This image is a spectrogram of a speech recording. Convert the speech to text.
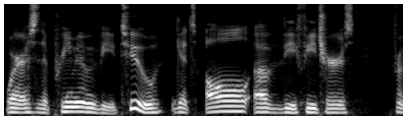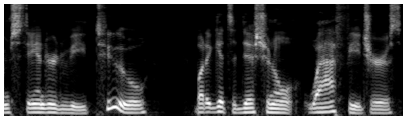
whereas the Premium V2 gets all of the features from standard V2, but it gets additional WAF features,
